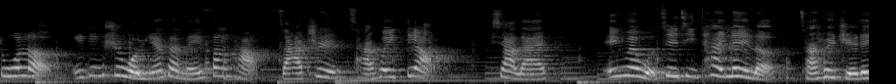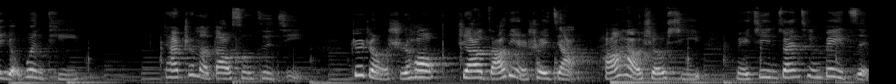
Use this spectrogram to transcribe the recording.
多了，一定是我原本没放好杂志才会掉下来。因为我最近太累了，才会觉得有问题。他这么告诉自己。这种时候，只要早点睡觉，好好休息。美静钻进被子，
